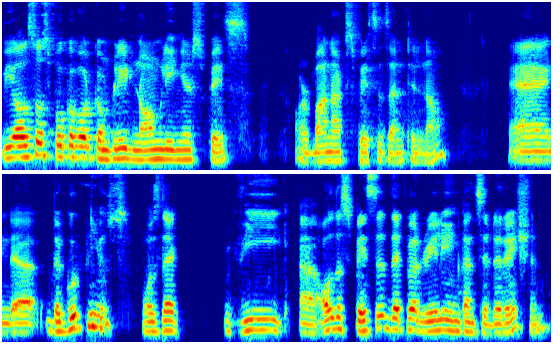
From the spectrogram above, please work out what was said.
we also spoke about complete norm linear space or Banach spaces until now. And uh, the good news was that we uh, all the spaces that were really in consideration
